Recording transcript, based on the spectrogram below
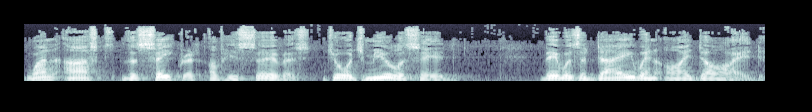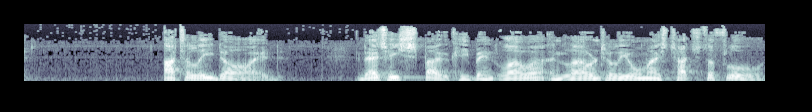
One asked the secret of his service. George Mueller said, There was a day when I died, utterly died and as he spoke, he bent lower and lower until he almost touched the floor.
